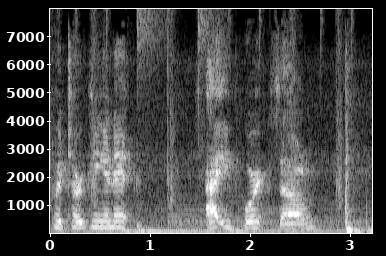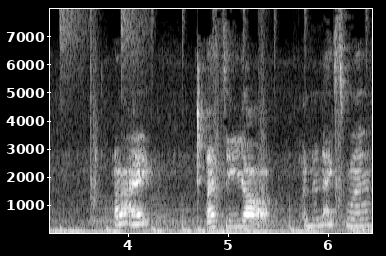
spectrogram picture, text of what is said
put turkey in it. I eat pork, so alright. I'll see y'all on the next one.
